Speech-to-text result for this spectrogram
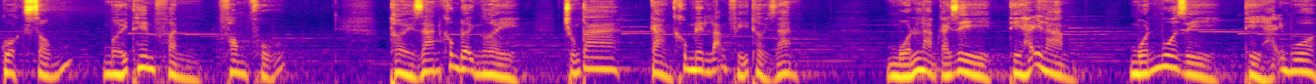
cuộc sống mới thêm phần phong phú. Thời gian không đợi người, chúng ta càng không nên lãng phí thời gian. Muốn làm cái gì thì hãy làm, muốn mua gì thì hãy mua,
